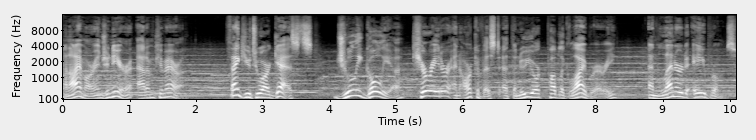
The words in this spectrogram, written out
and I'm our engineer, Adam Chimera. Thank you to our guests, Julie Golia, curator and archivist at the New York Public Library, and Leonard Abrams,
